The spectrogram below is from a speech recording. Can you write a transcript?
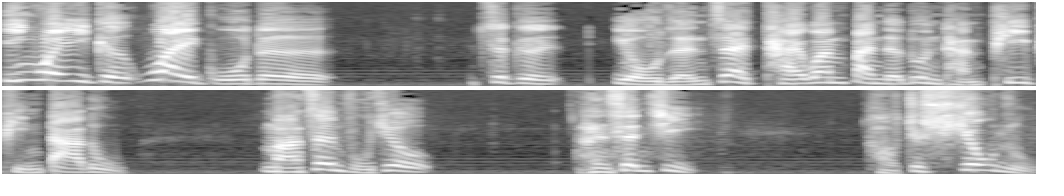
因为一个外国的这个友人在台湾办的论坛批评大陆，马政府就很生气，好，就羞辱。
